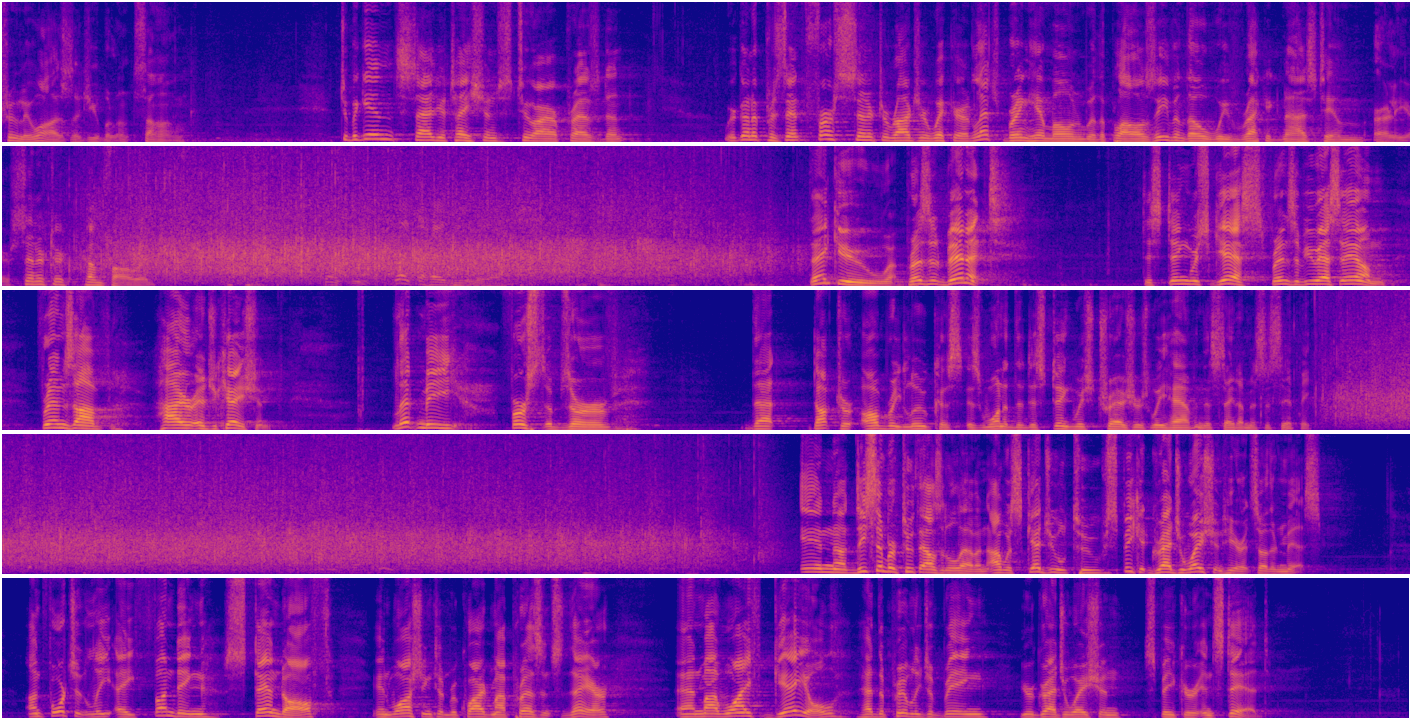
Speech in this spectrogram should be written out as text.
Truly was a jubilant song. To begin salutations to our president, we're going to present first Senator Roger Wicker, and let's bring him on with applause, even though we've recognized him earlier. Senator, come forward. Thank you. Great to have you here. Thank you, President Bennett, distinguished guests, friends of USM, friends of higher education. Let me first observe that Dr. Aubrey Lucas is one of the distinguished treasures we have in the state of Mississippi. In uh, December of 2011, I was scheduled to speak at graduation here at Southern Miss. Unfortunately, a funding standoff in Washington required my presence there, and my wife, Gail, had the privilege of being your graduation speaker instead.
